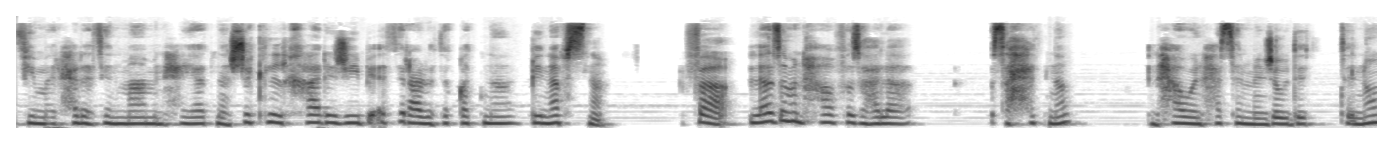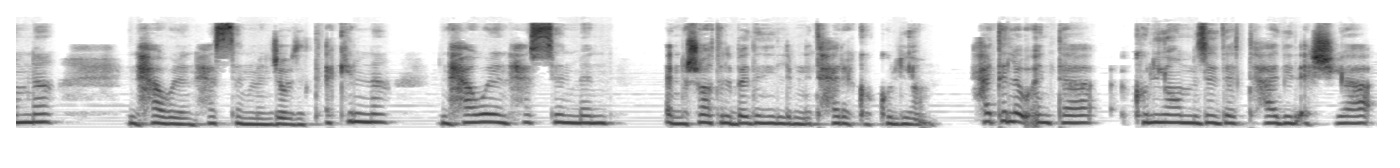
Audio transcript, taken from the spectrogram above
في مرحلة ما من حياتنا. الشكل الخارجي بيأثر على ثقتنا بنفسنا. فلازم نحافظ على صحتنا. نحاول نحسن من جودة نومنا. نحاول نحسن من جودة أكلنا. نحاول نحسن من النشاط البدني اللي بنتحركه كل يوم. حتى لو أنت كل يوم زدت هذه الأشياء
